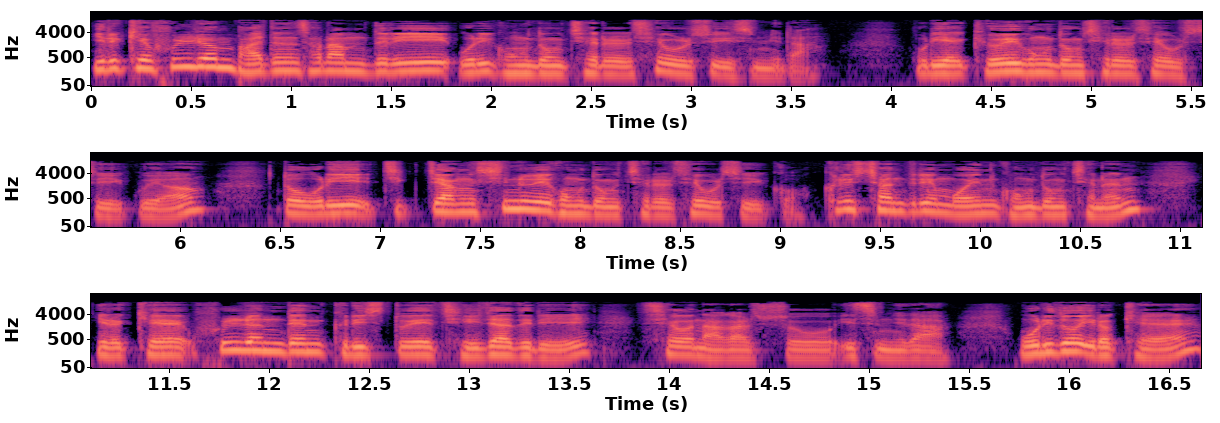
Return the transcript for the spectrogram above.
이렇게 훈련받은 사람들이 우리 공동체를 세울 수 있습니다. 우리의 교회 공동체를 세울 수 있고요. 또 우리 직장 신우의 공동체를 세울 수 있고 크리스찬들이 모인 공동체는 이렇게 훈련된 그리스도의 제자들이 세워 나갈 수 있습니다. 우리도 이렇게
